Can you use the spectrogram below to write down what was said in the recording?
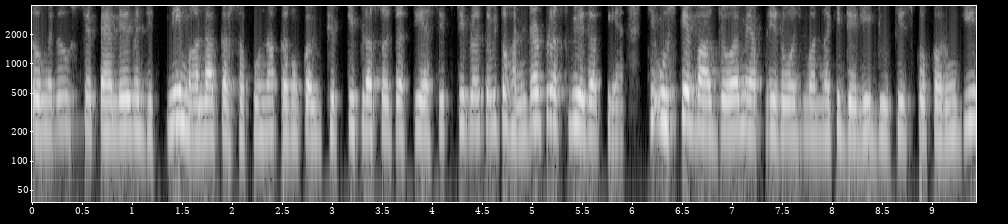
तो मैं तो उससे पहले मैं जितनी माला कर सकूँ, ना करूँ, कभी फिफ्टी प्लस हो जाती है सिक्सटी प्लस कभी तो हंड्रेड प्लस भी हो जाती है, कि उसके बाद जो है मैं अपनी रोज़मर्रा की डेली ड्यूटीज़ को करूँगी,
